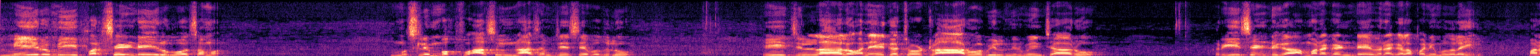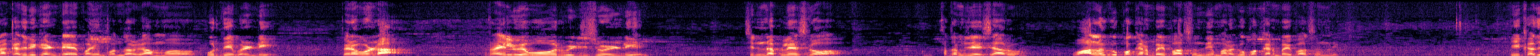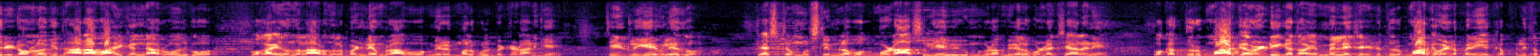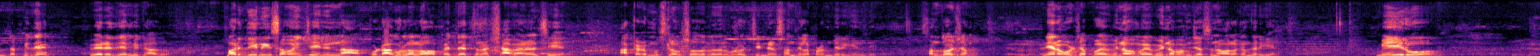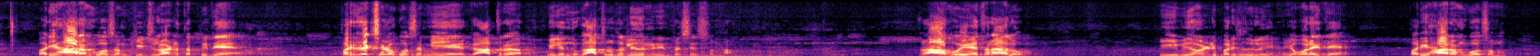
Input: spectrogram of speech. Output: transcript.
మీరు మీ పర్సెంటేజీల కోసం ముస్లిం వక్ఫ్ ఆస్తులు నాశనం చేసే బదులు ఈ జిల్లాలో అనేక చోట్ల ఆర్ఓబీలు నిర్మించారు. రీసెంట్గా మనకంటే వెనకల పని మొదలై మన కదిరి కంటే పని తొందరగా పూర్తి అయిపోయింది పెనగొండ రైల్వే ఓవర్ బ్రిడ్జ్ చూడండి. చిన్న ప్లేస్లో ఖతం చేశారు. వాళ్ళకు పక్కన బైపాస్ ఉంది మనకు పక్కన బైపాస్ ఉంది. ఈ కదిరి టౌన్లోకి ధారావాహికంగా రోజుకు ఒక ఐదు వందల ఆరు వందల బండేం రావు మీరు మలుపులు పెట్టడానికి. దీంట్లో ఏమీ లేదు. జస్ట్ ముస్లింల ఒగ్బోర్డ్ ఆస్తులు ఏవి కూడా మిగలకుండా చేయాలని ఒక దుర్మార్గమైన గత ఎమ్మెల్యే చేసిన దుర్మార్గమైన పని ఫలితం తప్పితే వేరేదేమీ కాదు. మరి దీనికి సంబంధించి నిన్న కుటాగులలో పెద్ద ఎత్తున షామేన్ కలిసి అక్కడ ముస్లిం సోదరులందరూ కూడా వచ్చి నిరసన తెలపడం జరిగింది. సంతోషం. నేను ఒకటి చెప్ప విన విన్నపం చేస్తున్నా వాళ్ళకందరికీ. మీరు పరిహారం కోసం కీచులాట తప్పితే పరిరక్షణ కోసం మీ యొక్క ఆతృ మీకు ఎందుకు ఆతృత లేదని నేను ప్రశ్నిస్తున్నా. రాబోయే తరాలు ఈ విధమైన పరిస్థితులు ఎవరైతే పరిహారం కోసం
